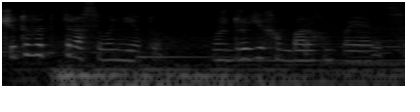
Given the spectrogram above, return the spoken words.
Что-то в этот раз его нету. Может, в других амбарах он появится.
